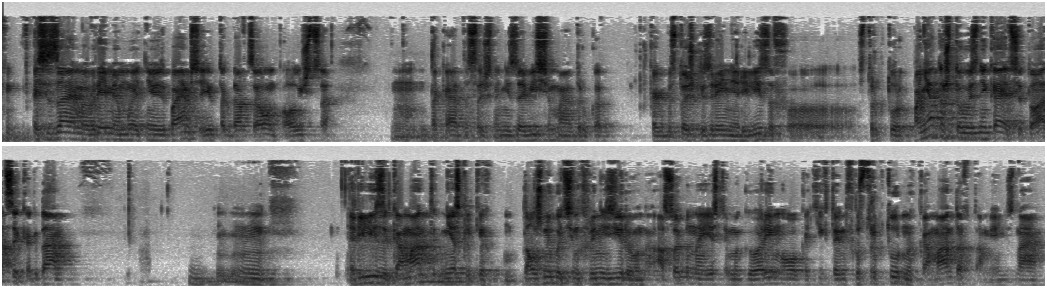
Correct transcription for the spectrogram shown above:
осязаемое время мы от нее избавимся, и тогда в целом получится такая достаточно независимая друг от как бы с точки зрения релизов э, структуры. Понятно, что возникает ситуация, когда релизы команд нескольких должны быть синхронизированы, особенно если мы говорим о каких-то инфраструктурных командах, там, я не знаю,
